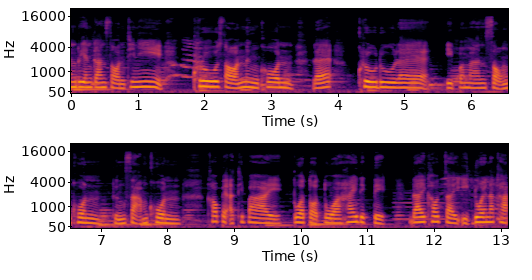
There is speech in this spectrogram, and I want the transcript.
รเรียนการสอนที่นี่ ครูสอนหนึ่งคน และครูดูแลอีกประมาณสองคนถึงสามคน เข้าไปอธิบายตัวต่อตัวให้เด็กๆ ได้เข้าใจอีกด้วยนะคะ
